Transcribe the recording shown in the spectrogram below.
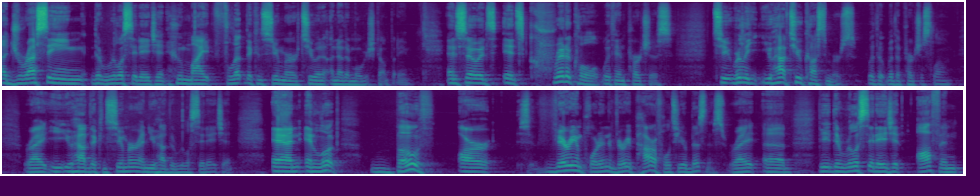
addressing the real estate agent who might flip the consumer to an, another mortgage company. And so it's, it's critical within purchase to really, you have two customers with a, with a purchase loan, right? You, you have the consumer and you have the real estate agent. And, and look, both are very important and very powerful to your business, right? Uh, the, the real estate agent often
